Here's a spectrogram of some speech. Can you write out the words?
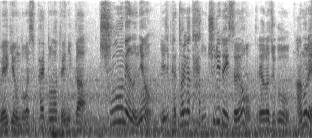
외기 온도가 18도나 되니까 추우면은요 이제 배터리가 다 노출이 돼 있어요. 그래가지고 아무리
